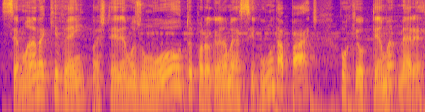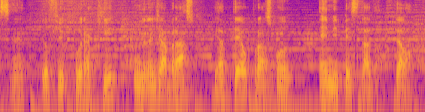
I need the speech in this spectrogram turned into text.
semana que vem nós teremos um outro programa, é a segunda parte, porque o tema merece, né? Eu fico por aqui, um grande abraço e até o próximo MP Cidadão. Até lá!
